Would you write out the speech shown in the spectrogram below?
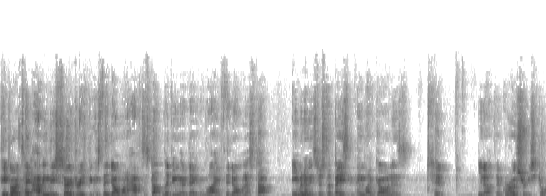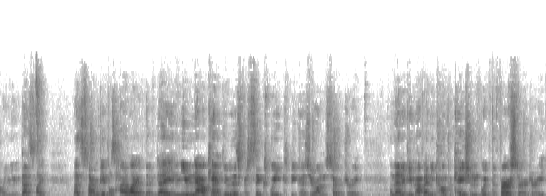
people are ta- having these surgeries because they don't want to have to stop living their daily life. They don't want to stop, even if it's just a basic thing like going is to, you know, the grocery store, and you that's like that's certain people's highlight of their day, and you now can't do this for six weeks because you're on surgery, and then if you have any complication with the first surgery,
